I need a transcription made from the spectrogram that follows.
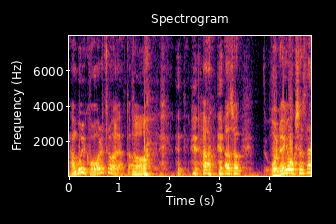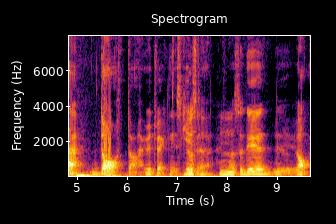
Han bor ju kvar i Trollhättan. Ja. alltså, och det är ju också en sån här datautvecklingskille. Just det. Mm. Alltså det, ja,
